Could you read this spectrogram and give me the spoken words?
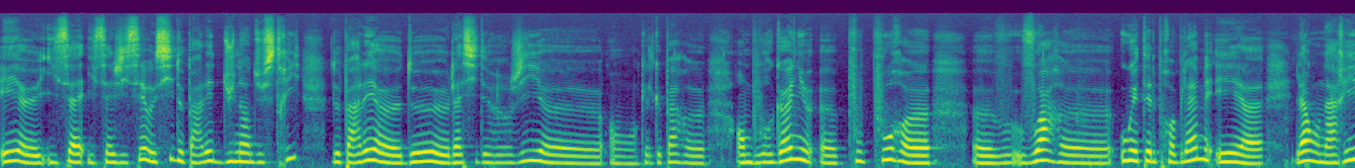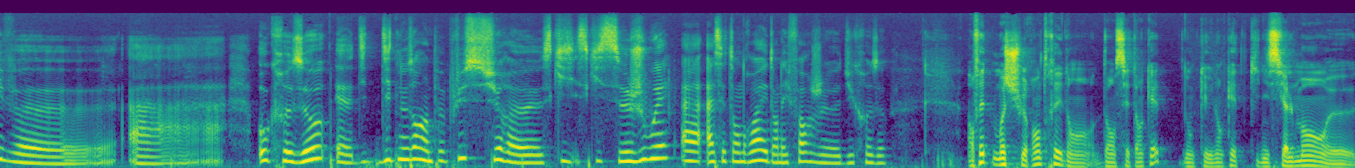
et euh, il, s'agissait aussi de parler d'une industrie, de parler euh, de la sidérurgie en quelque part en Bourgogne pour, voir où était le problème et là on arrive à, au Creusot. Dites-nous-en un peu plus sur ce qui, ce, qui, se jouait à, à cet endroit et dans les forges du Creusot. En fait, moi, je suis rentré dans, cette enquête, donc une enquête qu'initialement euh,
